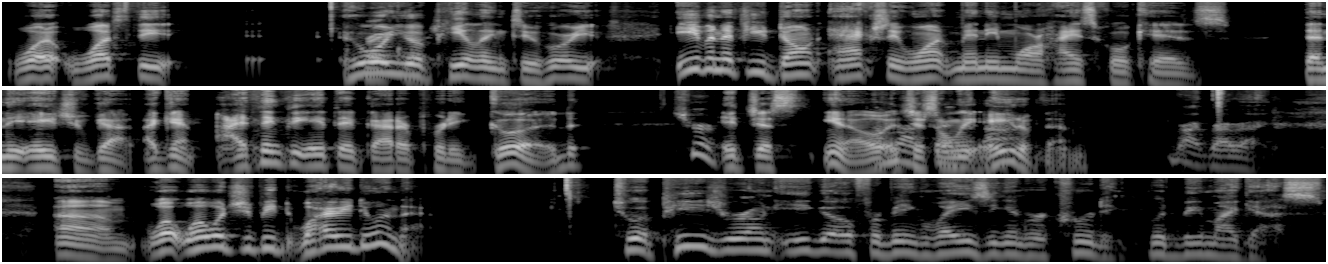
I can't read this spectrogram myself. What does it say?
what what's the who Great are you question. appealing to who are you even if you don't actually want many more high school kids than the eight you've got again i think the eight they've got are pretty good sure. it just you know I'm it's just only eight of them right, right, right. um what what would you be why are you doing that To appease your own ego for being lazy in recruiting would be my guess.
